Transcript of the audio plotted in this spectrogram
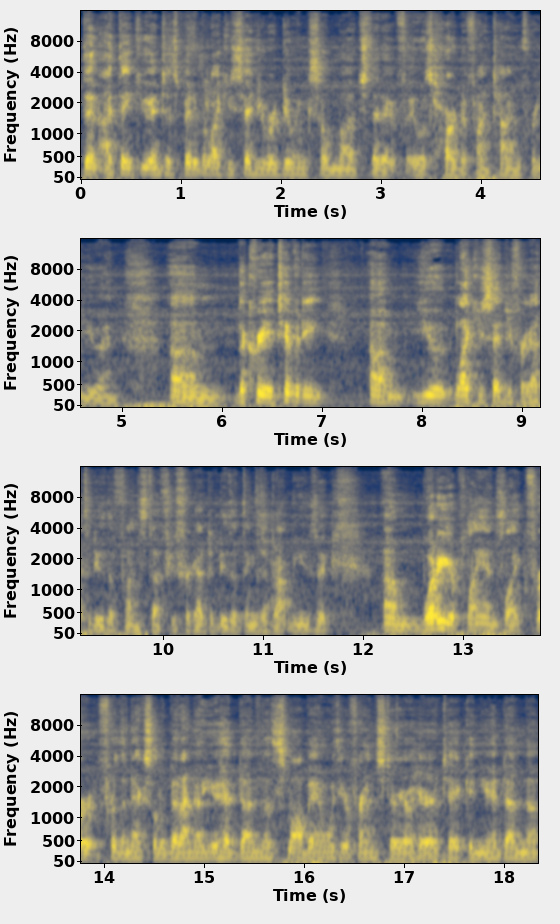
than I think you anticipated. But like you said, you were doing so much that it, it was hard to find time for you. And um, the creativity, um, you like you said, you forgot to do the fun stuff. You forgot to do the things Yeah. about music. Um, what are your plans like for, for the next little bit? I know you had done the small band with your friend Stereo Mm-hmm. Heretic, and you had done the,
